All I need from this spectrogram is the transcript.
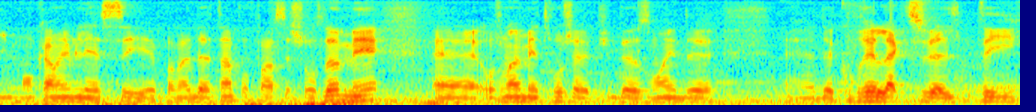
ils m'ont quand même laissé pas mal de temps pour faire ces choses-là. Mais euh, au Journal Métro, j'avais plus besoin de, euh, de couvrir l'actualité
